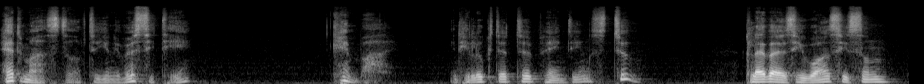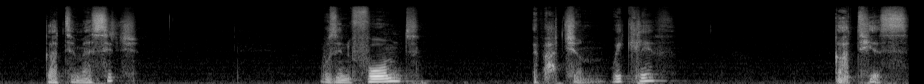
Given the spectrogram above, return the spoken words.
headmaster of the university, came by and he looked at the paintings too. Clever as he was, he soon got the message, was informed about John Wycliffe, got his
